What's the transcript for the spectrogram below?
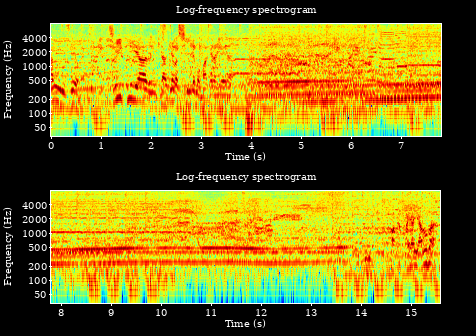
何にせよ GTR にだけは死んでも負けられねえなバカバカ野郎だ。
